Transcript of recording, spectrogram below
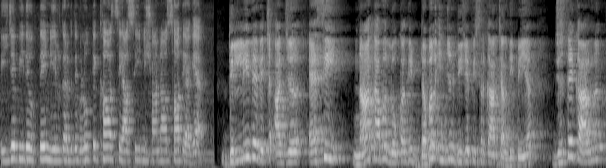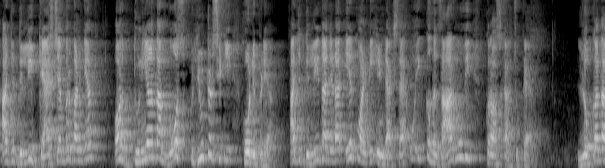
ਬੀਜੇਪੀ ਦੇ ਉੱਤੇ ਨੀਲ ਗਰਗ ਦੇ ਵੱਲੋਂ ਤਿੱਖਾ ਸਿਆਸੀ ਨਿਸ਼ਾਨਾ ਸਾਧਿਆ ਗਿਆ ਦਿੱਲੀ ਦੇ ਵਿੱਚ ਅੱਜ ਐਸੀ ਨਾਕਾਬਲ ਲੋਕਾਂ ਦੀ ਡਬਲ ਇੰਜਨ ਬੀਜੇਪੀ ਸਰਕਾਰ ਚੱਲਦੀ ਪਈ ਆ ਜਿਸ ਦੇ ਕਾਰਨ ਅੱਜ ਦਿੱਲੀ ਗੈਸ ਚੈਂਬਰ ਬਣ ਗਿਆ। ਔਰ ਦੁਨੀਆ ਦਾ ਮੋਸਟ ਪੋਲਿਊਟਡ ਸਿਟੀ ਹੋ ਨਿਪੜਿਆ ਅੱਜ ਦਿੱਲੀ ਦਾ ਜਿਹੜਾ 에ਅਰ ਕੁਆਲਿਟੀ ਇੰਡੈਕਸ ਹੈ, ਉਹ 1000 ਨੂੰ ਵੀ ਕ੍ਰਾਸ ਕਰ ਚੁੱਕਾ ਹੈ। ਲੋਕਾਂ ਦਾ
